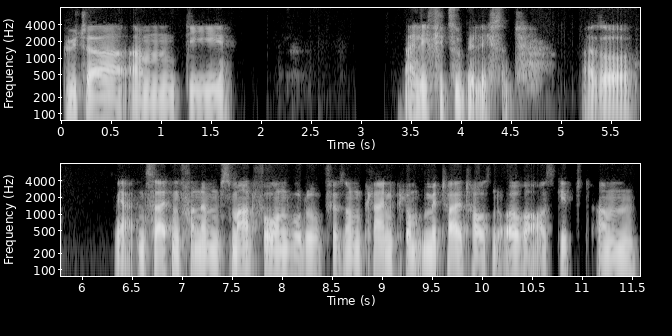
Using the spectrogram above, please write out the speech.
Güter, ähm, die eigentlich viel zu billig sind. Also ja, in Zeiten von einem Smartphone, wo du für so einen kleinen Klumpen Metall 1000 Euro ausgibst, ähm,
